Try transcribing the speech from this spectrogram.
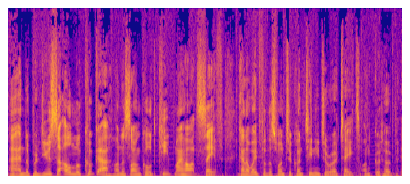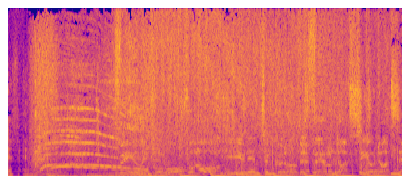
and the producer El Mukuka on a song called Keep My Heart Safe. Cannot wait for this one to continue to rotate on Good Hope FM. Feel it. For more, for more, tune in to goodhopefm.co.za.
